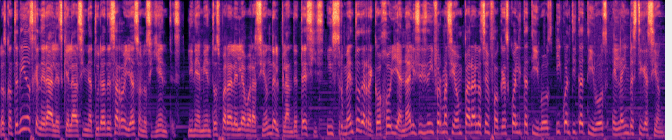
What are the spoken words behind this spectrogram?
Los contenidos generales que la asignatura desarrolla son los siguientes. Lineamientos para la elaboración del plan de tesis. Instrumento de recojo y análisis de información para los enfoques cualitativos y cuantitativos en la investigación.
